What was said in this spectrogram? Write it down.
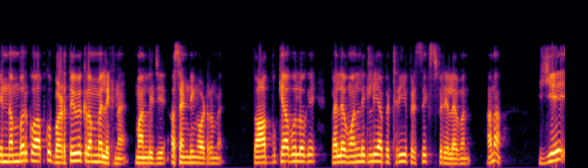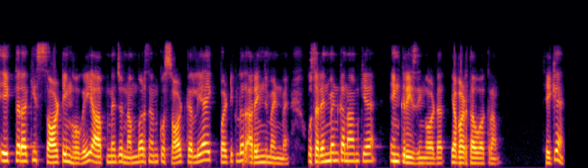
इन नंबर को आपको बढ़ते हुए क्रम में लिखना है मान लीजिए असेंडिंग ऑर्डर में। तो आप क्या बोलोगे? पहले वन लिख लिया फिर थ्री फिर सिक्स फिर इलेवन है ना? ये एक तरह की सॉर्टिंग हो गई। आपने जो नंबर्स हैं उनको सॉर्ट कर लिया एक पर्टिकुलर अरेंजमेंट में। उस अरेंजमेंट का नाम क्या है? इंक्रीजिंग ऑर्डर या बढ़ता हुआ क्रम। ठीक है?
